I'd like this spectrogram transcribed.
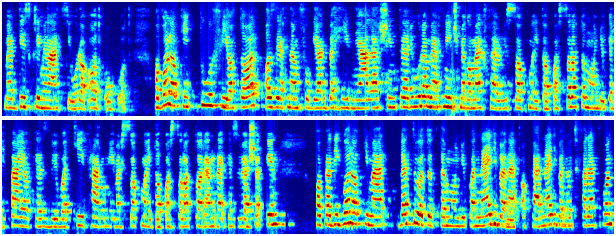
mert diszkriminációra ad okot. Ha valaki túl fiatal, azért nem fogják behívni állásinterjúra, mert nincs meg a megfelelő szakmai tapasztalata, mondjuk egy pályakezdő vagy két-három éves szakmai tapasztalattal rendelkező esetén, ha pedig valaki már betöltötte mondjuk a 40-et, akár 45 felett van,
